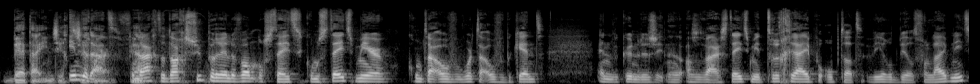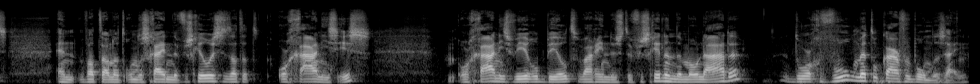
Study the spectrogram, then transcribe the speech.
beta-inzicht. Inderdaad. Zeg maar. Vandaag de dag super relevant nog steeds. Komt steeds meer, komt daarover, wordt daarover bekend. En we kunnen dus als het ware steeds meer teruggrijpen op dat wereldbeeld van Leibniz. En wat dan het onderscheidende verschil is, is dat het organisch is. Een organisch wereldbeeld waarin dus de verschillende monaden door gevoel met elkaar verbonden zijn.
